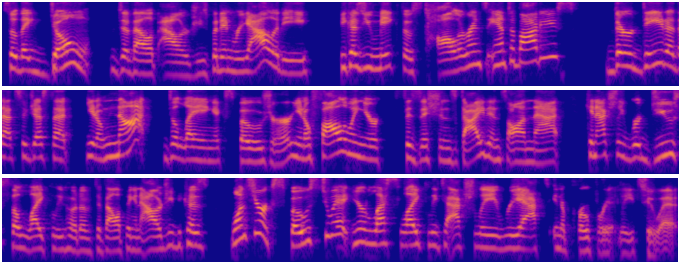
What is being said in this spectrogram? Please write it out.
so they don't develop allergies. But in reality, because you make those tolerance antibodies, there are data that suggests that, you know, not delaying exposure, you know, following your physician's guidance on that can actually reduce the likelihood of developing an allergy because once you're exposed to it, you're less likely to actually react inappropriately to it.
